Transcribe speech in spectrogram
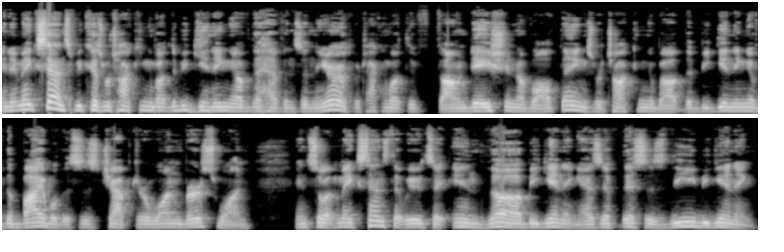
And it makes sense because we're talking about the beginning of the heavens and the earth. We're talking about the foundation of all things. We're talking about the beginning of the Bible. This is chapter 1, verse 1. And so it makes sense that we would say in the beginning, as if this is the beginning.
